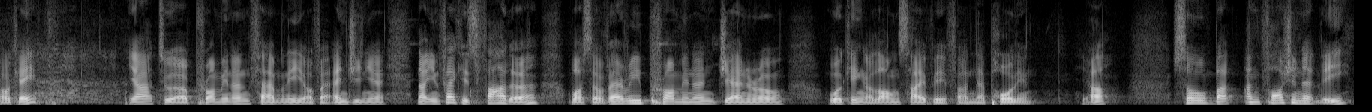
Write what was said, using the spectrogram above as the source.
Okay, yeah, to a prominent family of an engineer. Now, in fact, his father was a very prominent general working alongside with uh, Napoleon. Yeah, so but unfortunately,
